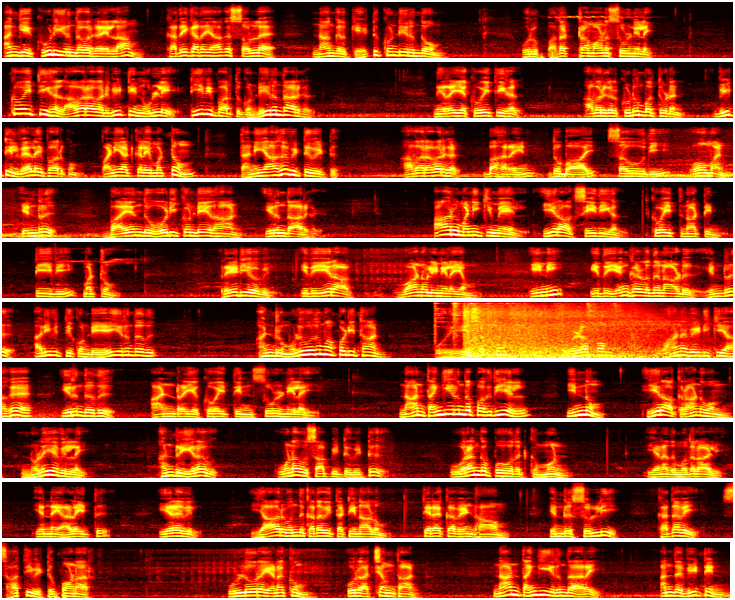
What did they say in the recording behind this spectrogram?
அங்கே கூடியிருந்தவர்களெல்லாம் கதை கதையாக சொல்ல நாங்கள் கேட்டுக்கொண்டிருந்தோம். ஒரு பதற்றமான சூழ்நிலை. குவைத்திகள் அவரவர் வீட்டின் உள்ளே டிவி பார்த்து கொண்டு இருந்தார்கள். நிறைய குவைத்திகள் அவர்கள் குடும்பத்துடன் வீட்டில் வேலை பார்க்கும் பணியாட்களை மட்டும் தனியாக விட்டுவிட்டு அவரவர்கள் பஹ்ரைன் துபாய் சவுதி ஓமன் என்று பயந்து ஓடிக்கொண்டேதான் இருந்தார்கள். ஆறு மணிக்கு மேல் ஈராக் செய்திகள் குவைத் நாட்டின் டிவி மற்றும் ரேடியோவில் இது ஈராக் வானொலி நிலையம். இனி இது எங்களது நாடு என்று அறிவித்து கொண்டே இருந்தது. அன்று முழுவதும் அப்படித்தான். ஒரே சத்தம் குழப்பம் வானவேடிக்கையாக இருந்தது அன்றைய குவைத்தின் சூழ்நிலை. நான் தங்கியிருந்த பகுதியில் இன்னும் ஈராக் இராணுவம் நுழையவில்லை. அன்று இரவு உணவு சாப்பிட்டுவிட்டு உறங்கப் போவதற்கு முன் எனது முதலாளி என்னை அழைத்து இரவில் யார் வந்து கதவை தட்டினாலும் திறக்க வேண்டாம் என்று சொல்லி கதவை சாத்திவிட்டு போனார். உள்ளூர எனக்கும் ஒரு அச்சம்தான். நான் தங்கியிருந்த அறை அந்த வீட்டின்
